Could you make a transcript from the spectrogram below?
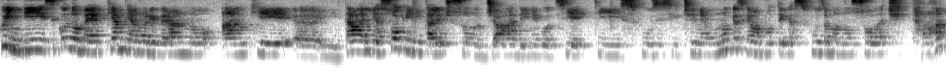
Quindi secondo me pian piano arriveranno anche eh, in Italia, so che in Italia ci sono già dei negozietti sfusi, sì, ce n'è uno che si chiama Bottega Sfusa ma non so la città,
